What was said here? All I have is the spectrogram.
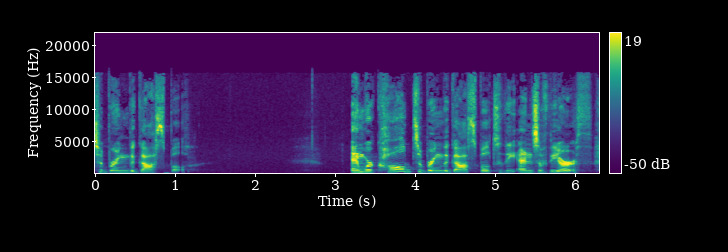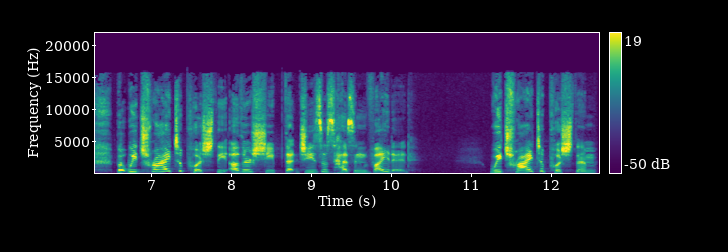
to bring the gospel. And we're called to bring the gospel to the ends of the earth. But we try to push the other sheep that Jesus has invited, we try to push them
